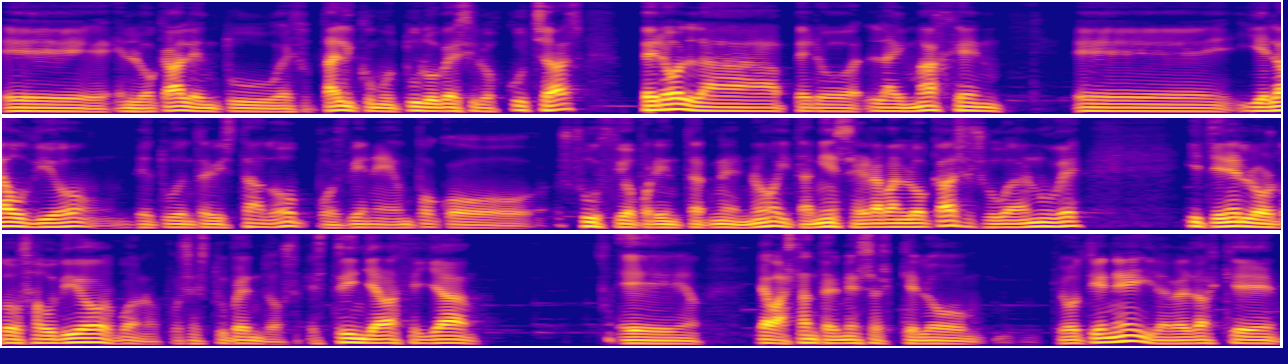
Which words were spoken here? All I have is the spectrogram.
eh, en local, en tu, tal y como tú lo ves y lo escuchas, pero la, pero la imagen eh, y el audio de tu entrevistado pues viene un poco sucio por internet, ¿no? Y también se graba en local, se sube a la nube y tienes los dos audios, bueno, pues estupendos. ya hace ya, eh, ya bastantes meses que lo, que lo tiene y la verdad es que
